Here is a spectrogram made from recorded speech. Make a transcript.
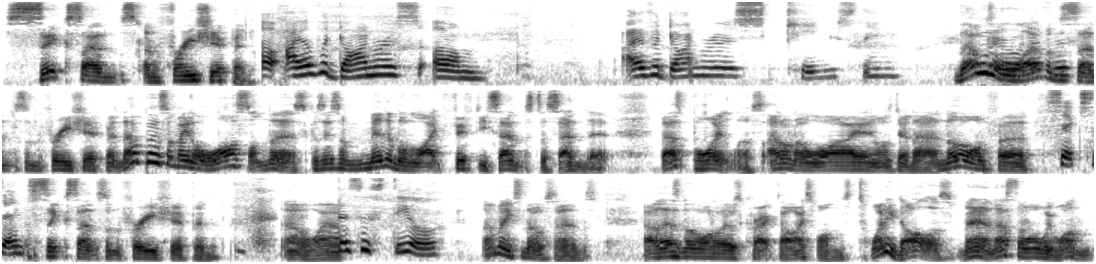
Six cents and free shipping. Oh, I have a Donruss. Um, I have a Donruss Kings thing. That was or 11 cents and free shipping. That person made a loss on this because it's a minimum like 50 cents to send it. That's pointless. I don't know why anyone's doing that. Another one for Six cents. 6 cents and free shipping. Oh, wow. That's a steal. That makes no sense. Oh, there's another one of those cracked ice ones. $20. Man, that's the one we want.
